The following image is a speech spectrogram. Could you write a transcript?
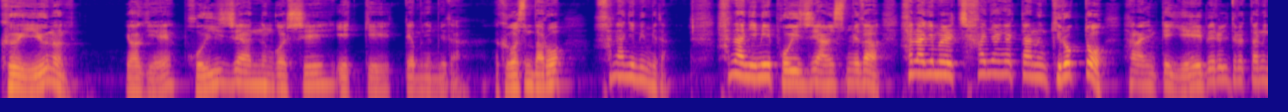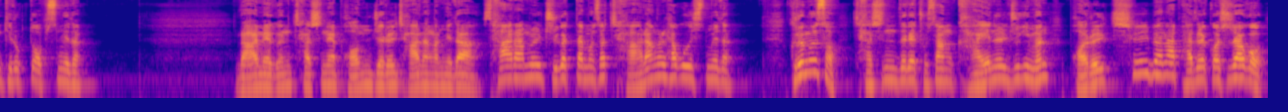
그 이유는 여기에 보이지 않는 것이 있기 때문입니다. 그것은 바로 하나님입니다. 하나님이 보이지 않습니다. 하나님을 찬양했다는 기록도 하나님께 예배를 드렸다는 기록도 없습니다. 라멕은 자신의 범죄를 자랑합니다. 사람을 죽였다면서 자랑을 하고 있습니다. 그러면서 자신들의 조상 가인을 죽이면 벌을 7배나 받을 것이라고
